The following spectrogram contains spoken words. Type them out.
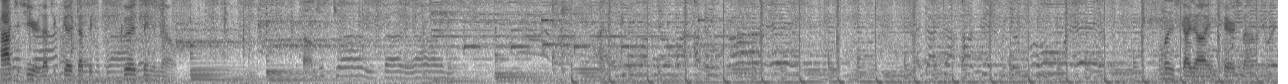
Hatch is here. That's a good. That's a good thing to know. This guy die. Who cares about him anyway?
